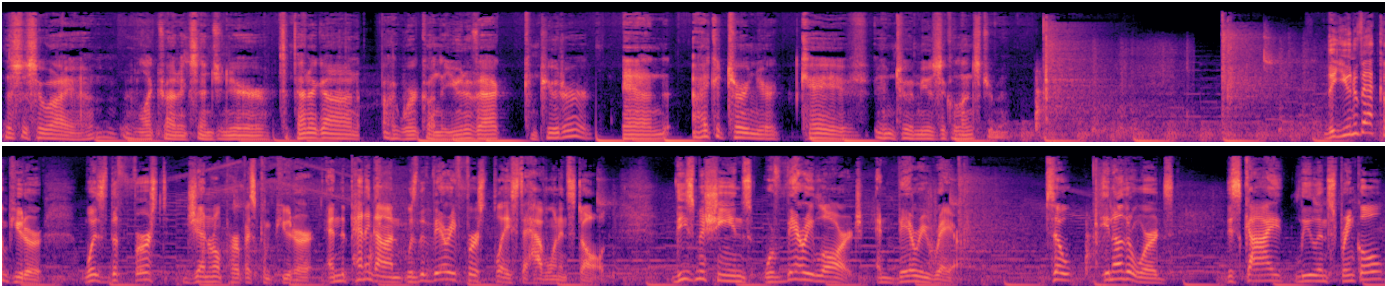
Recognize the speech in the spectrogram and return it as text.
this is who I am, an electronics engineer at the Pentagon. I work on the UNIVAC computer, and I could turn your cave into a musical instrument. The UNIVAC computer was the first general purpose computer, and the Pentagon was the very first place to have one installed. These machines were very large and very rare. So, in other words, this guy, Leland Sprinkle,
